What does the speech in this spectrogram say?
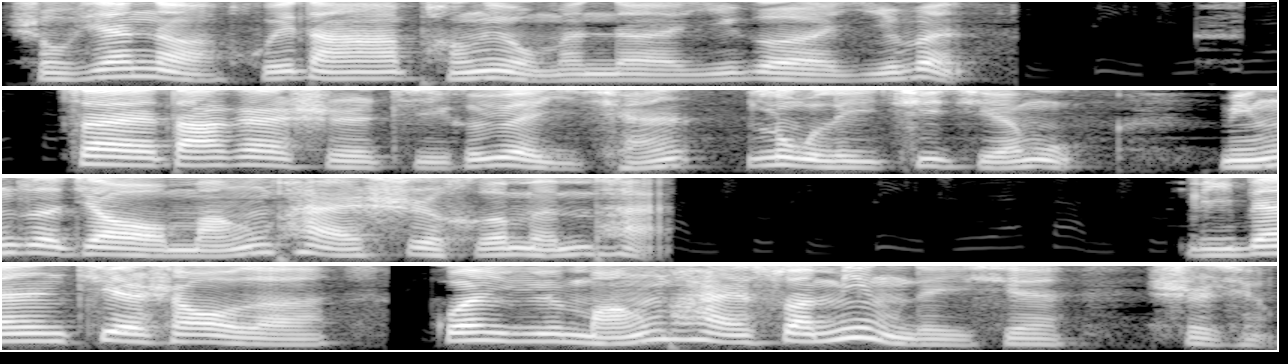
首先呢，回答朋友们的一个疑问。在大概是几个月以前，录了一期节目，名字叫《盲派适合门派》，里边介绍了关于盲派算命的一些事情。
